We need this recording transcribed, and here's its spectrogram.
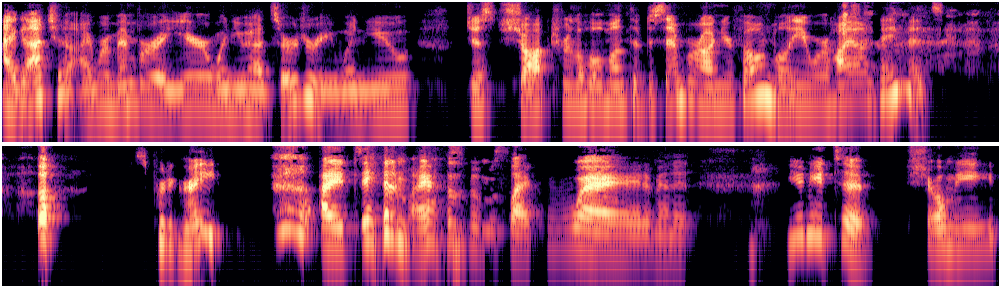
I gotcha. I remember a year when you had surgery, when you just shopped for the whole month of December on your phone while you were high on payments. it's pretty great. I did. My husband was like, wait a minute. You need to show me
